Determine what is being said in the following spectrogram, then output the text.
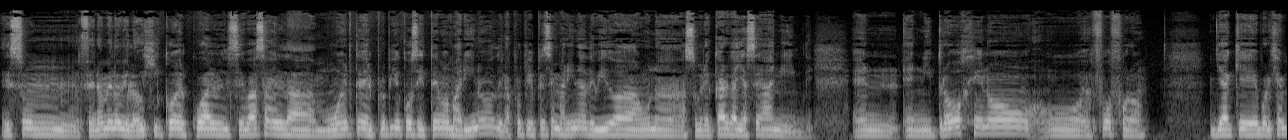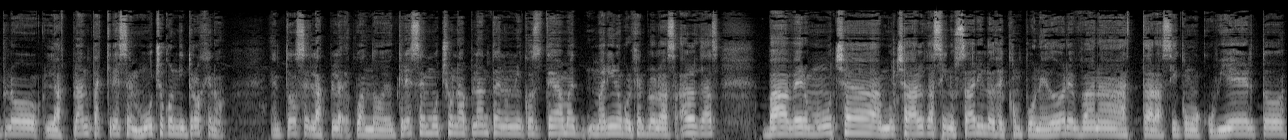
es un fenómeno biológico el cual se basa en la muerte del propio ecosistema marino, de las propias especies marinas, debido a una sobrecarga ya sea en, en nitrógeno o en fósforo. Ya que, por ejemplo, las plantas crecen mucho con nitrógeno entonces, cuando crece mucho una planta en un ecosistema marino, por ejemplo las algas, va a haber mucha, mucha alga sin usar y los descomponedores van a estar así como cubiertos.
